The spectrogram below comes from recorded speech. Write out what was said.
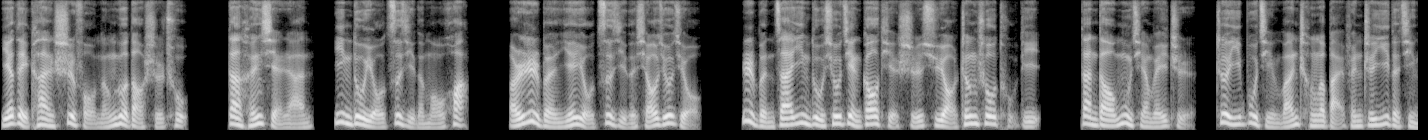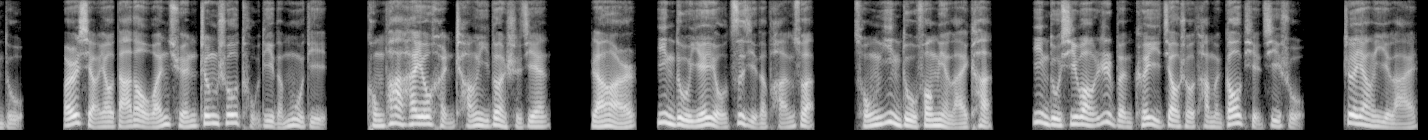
也得看是否能落到实处。但很显然，印度有自己的谋划，而日本也有自己的小九九。日本在印度修建高铁时需要征收土地，但到目前为止。这一步仅完成了百分之一的进度，而想要达到完全征收土地的目的，恐怕还有很长一段时间。然而，印度也有自己的盘算。从印度方面来看，印度希望日本可以教授他们高铁技术，这样一来，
